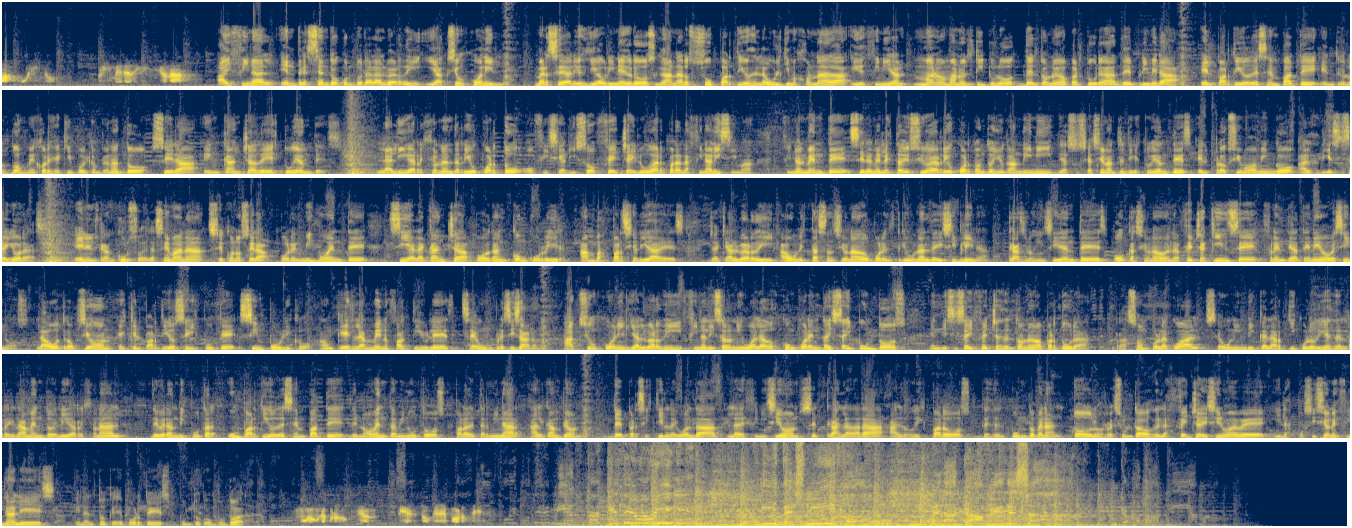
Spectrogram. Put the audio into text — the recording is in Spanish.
masculino, Primera División A. Hay final entre Centro Cultural Alberdi y Acción Juvenil. Mercedarios y Aurinegros ganaron sus partidos en la última jornada y definirán mano a mano el título del torneo de apertura de Primera A. El partido de desempate entre los dos mejores equipos del campeonato será en cancha de estudiantes. La Liga Regional de Río Cuarto oficializó fecha y lugar para la finalísima. Finalmente, será en el Estadio Ciudad de Río Cuarto Antonio Candini de Asociación Atlética Estudiantes el próximo domingo a las 16 horas. En el transcurso de la semana se conocerá por el mismo ente si a la cancha podrán concurrir ambas parcialidades, ya que Alberdi aún está sancionado por el Tribunal de Disciplina, tras los incidentes ocasionados en la fecha 15 frente a Ateneo Vecinos. La otra opción es que el partido se dispute sin público, aunque es la menos factible según precisaron. Acción Juvenil y Alberdi finalizaron igualados con 46 puntos en 16 fechas del torneo de apertura, razón por la cual, según indica el artículo 10 del reglamento de Liga Regional, deberán disputar un partido de desempate de 90 minutos para determinar al campeón. De persistir la igualdad, la definición se trasladará a los disparos desde el punto penal. Todos los resultados de la fecha 19 y las posiciones finales en altoquedeportes.com.ar. Fue una producción de Altoque Deportes.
